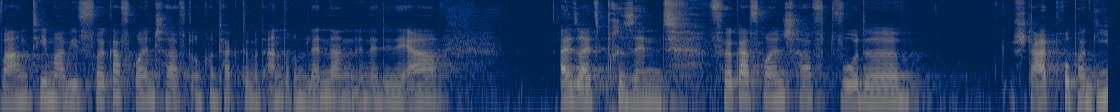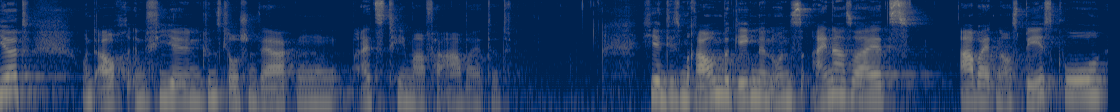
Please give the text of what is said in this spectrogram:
waren Thema wie Völkerfreundschaft und Kontakte mit anderen Ländern in der DDR allseits präsent. Völkerfreundschaft wurde stark propagiert und auch in vielen künstlerischen Werken als Thema verarbeitet. Hier in diesem Raum begegnen uns einerseits Arbeiten aus Besko,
